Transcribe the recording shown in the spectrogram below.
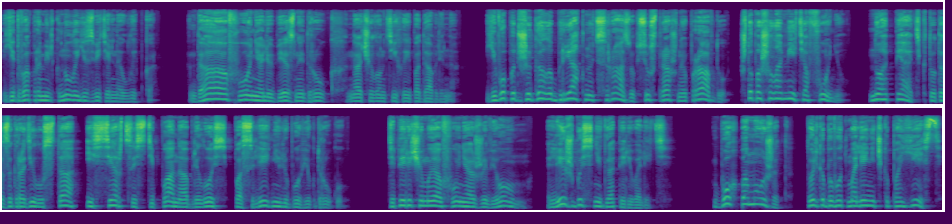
едва промелькнула язвительная улыбка. «Да, Фоня, любезный друг», — начал он тихо и подавленно, его поджигало брякнуть сразу всю страшную правду, что ошеломить Афоню. Но опять кто-то заградил уста, и сердце Степана облилось последней любовью к другу. Теперь, чем мы, Афоня, оживем, лишь бы снега перевалить. Бог поможет, только бы вот маленечко поесть,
